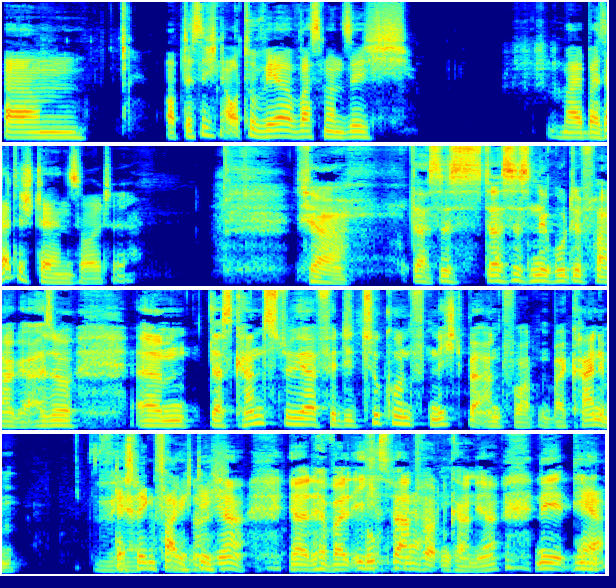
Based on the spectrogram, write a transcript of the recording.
Ähm, ob das nicht ein Auto wäre, was man sich mal beiseite stellen sollte? Tja, das ist, das ist eine gute Frage. Also ähm, das kannst du ja für die Zukunft nicht beantworten, bei keinem. Deswegen frage ich dich. Ja, ja, weil ich es beantworten ja. kann, ja. Nee, die, ja.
